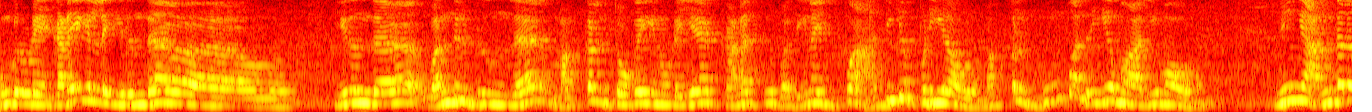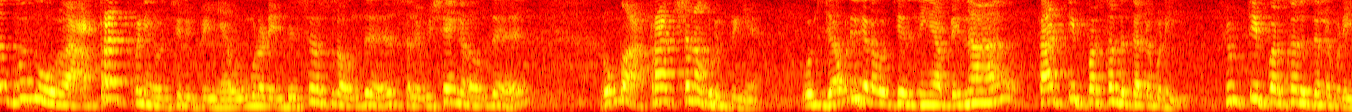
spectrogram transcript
உங்களுடைய கடைகளில் இருந்த இருந்த வந்துகிட்டு இருந்த மக்கள் தொகையினுடைய கணக்கு பார்த்தீங்கன்னா இப்போ அதிகப்படியாக வரும். மக்கள் கும்பல் அதிகமாக அதிகமாக வரும். நீங்கள் அந்தளவுக்கு வந்து ஒரு அட்ராக்ட் பண்ணி வச்சுருப்பீங்க. உங்களுடைய பிஸ்னஸில் வந்து சில விஷயங்களை வந்து ரொம்ப அட்ராக்ஷனாக கொடுப்பீங்க. ஒரு ஜவுளி கடை வச்சுருந்தீங்க அப்படின்னா தேர்ட்டி பர்சன்ட் தள்ளுபடி ஃபிஃப்டி பர்சன்ட் தள்ளுபடி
